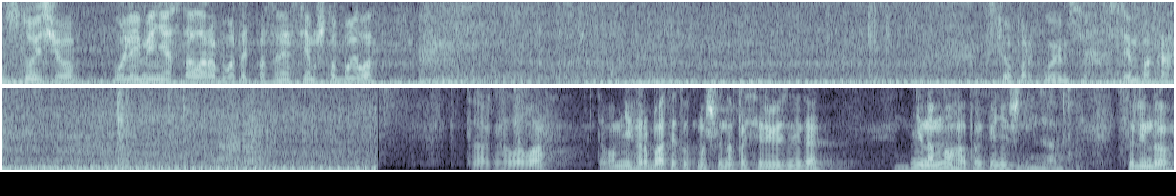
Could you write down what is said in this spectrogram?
Устойчиво более-менее стало работать по сравнению с тем, что было. Все, паркуемся. Всем пока. Так, голова. Это вам не горбатый, тут машина посерьезнее, да? Не намного, а, конечно. Цилиндров. Цилиндров.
